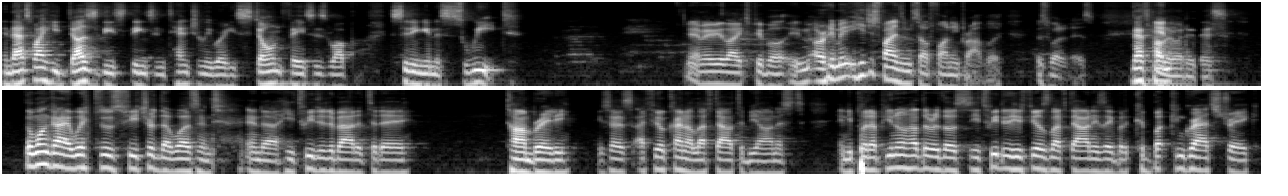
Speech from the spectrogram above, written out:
and that's why he does these things intentionally, where he stone faces while sitting in a suite. yeah, maybe he likes people, or he may, he just finds himself funny. Probably is what it is. That's probably And- what it is. The one guy I wish was featured that wasn't, and uh, he tweeted about it today. Tom Brady. He says, "I feel kind of left out, to be honest." And he put up, you know how there were those. He tweeted he feels left out. And he's like, "But but congrats, Drake."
